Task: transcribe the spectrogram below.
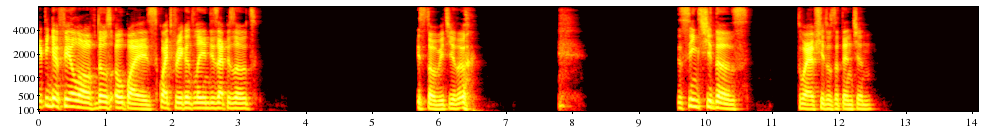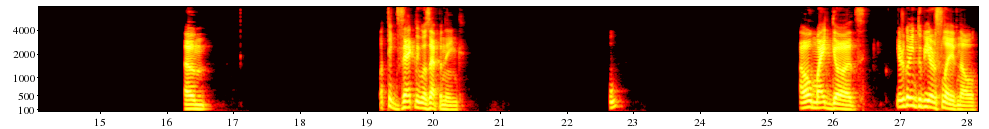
Getting a feel of those oppais quite frequently in this episode. It's Tobich, you know. the things she does to have Shido's attention. Um, what exactly was happening? Oh my god. You're going to be her slave now.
